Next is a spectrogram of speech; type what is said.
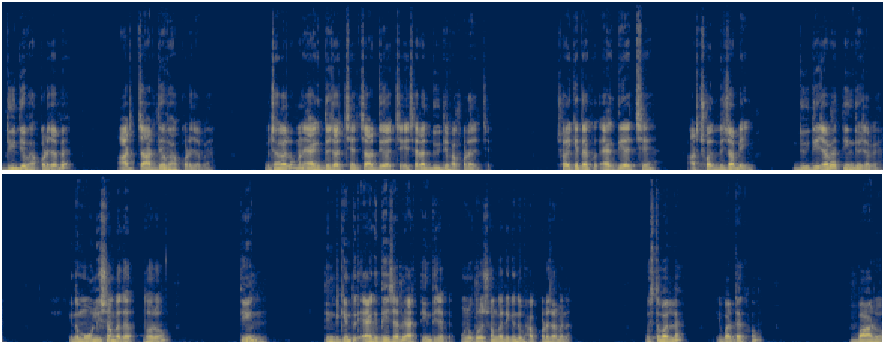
দুই দিয়ে ভাগ করা যাবে, আর চার দিয়েও ভাগ করা যাবে। বুঝা গেল? মানে এক দিয়ে যাচ্ছে, চার দিয়ে যাচ্ছে, এছাড়া দুই দিয়ে ভাগ করা যাচ্ছে। ছয়কে দেখো, এক দিয়ে যাচ্ছে, আর ছয় দিয়ে যাবেই? দুই দিয়ে যাবে, তিন দিয়ে যাবে। কিন্তু মৌলিক সংখ্যা ধরো, তিন। তিনকে কিন্তু এক দিয়ে যাবে আর তিন দিয়ে যাবে। অন্য কোনো সংখ্যা দিয়ে কিন্তু ভাগ করা যাবে না। বুঝতে পারলে? এবার দেখো বারো,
